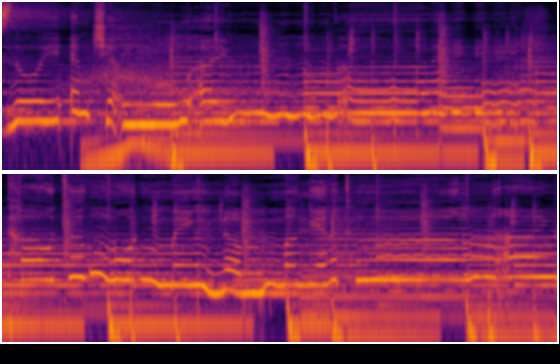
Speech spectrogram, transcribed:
Rồi em chẳng ngủ anh ơi. Thao thức một mình nằm mà nghe thương anh.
